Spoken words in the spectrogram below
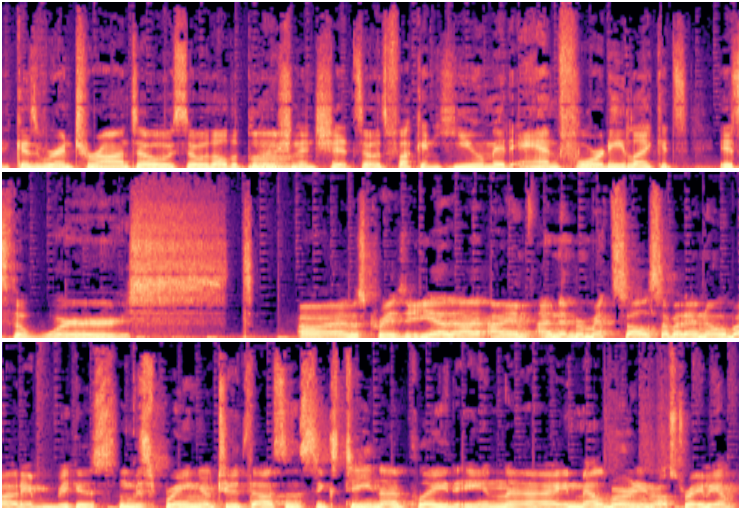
because we're in Toronto, so with all the pollution mm. and shit, so it's fucking humid and forty. Like it's it's the worst. Oh, that was crazy. Yeah, I, I, I never met Salsa, but I know about him because in the spring of 2016, I played in uh, in Melbourne, in Australia,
